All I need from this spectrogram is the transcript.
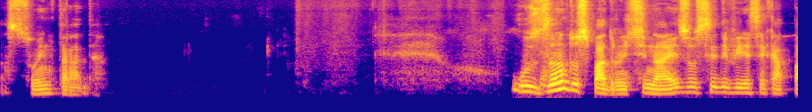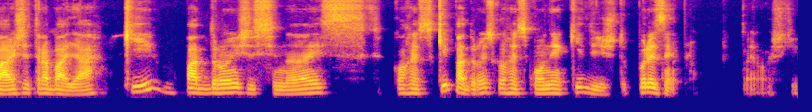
a sua entrada. Usando os padrões de sinais, você deveria ser capaz de trabalhar que padrões de sinais, que padrões correspondem a que dígito. Por exemplo, né, eu acho que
